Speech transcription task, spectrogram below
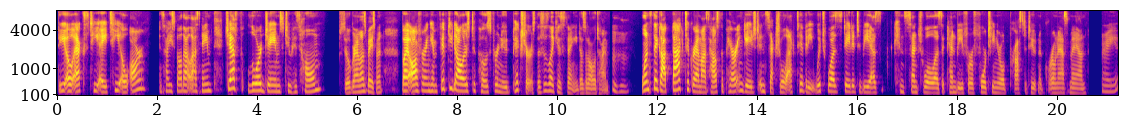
D O X T A T O R is how you spell that last name. Jeff lured James to his home, still grandma's basement, by offering him $50 to pose for nude pictures. This is like his thing, he does it all the time. hmm Once they got back to Grandma's house, the pair engaged in sexual activity, which was stated to be as consensual as it can be for a 14 year old prostitute and a grown ass man. Right.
